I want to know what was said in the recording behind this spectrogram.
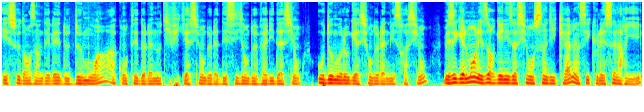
et ce dans un délai de deux mois à compter de la notification de la décision de validation ou d'homologation de l'administration, mais également les organisations syndicales ainsi que les salariés,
